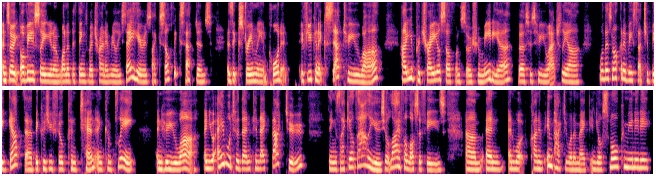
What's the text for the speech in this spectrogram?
And so, obviously, you know, one of the things we're trying to really say here is like self acceptance is extremely important. If you can accept who you are, how you portray yourself on social media versus who you actually are, well, there's not going to be such a big gap there because you feel content and complete in who you are. And you're able to then connect back to things like your values, your life philosophies, um, and, and what kind of impact you want to make in your small community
